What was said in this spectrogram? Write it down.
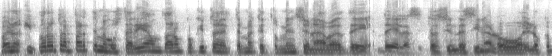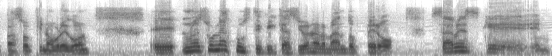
Bueno, y por otra parte me gustaría ahondar un poquito en el tema que tú mencionabas de, de la situación de Sinaloa y lo que pasó aquí en Obregón. Eh, no es una justificación, Armando, pero sabes que en-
